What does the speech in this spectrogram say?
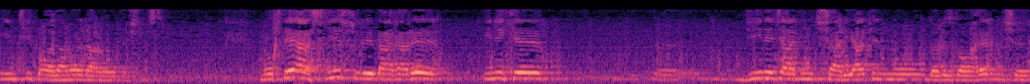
این تیپ آدما رو در واقع بشناسیم نکته اصلی سوره بقره اینه که دین جدید شریعت نو داره ظاهر میشه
